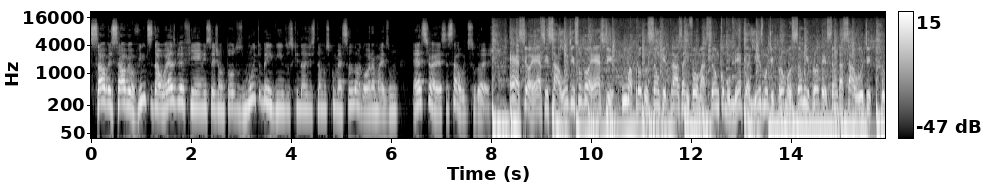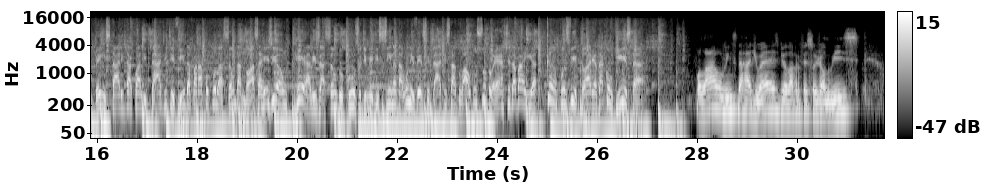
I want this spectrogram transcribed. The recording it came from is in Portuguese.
Salve, salve ouvintes da USB FM, sejam todos muito bem-vindos que nós estamos começando agora mais um SOS Saúde Sudoeste. SOS Saúde Sudoeste, uma produção que traz a informação como mecanismo de promoção e proteção da saúde, do bem-estar e da qualidade de vida para a população da nossa região. Realização do curso de medicina da Universidade Estadual do Sudoeste da Bahia, Campus Vitória da Conquista. Olá, ouvintes da Rádio ESB, olá, professor João Luiz.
